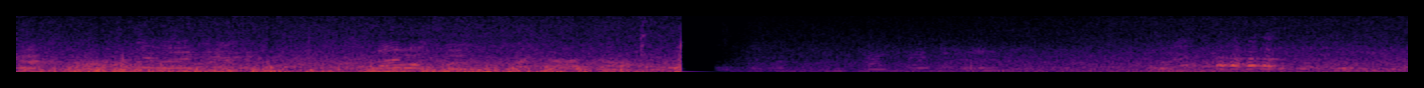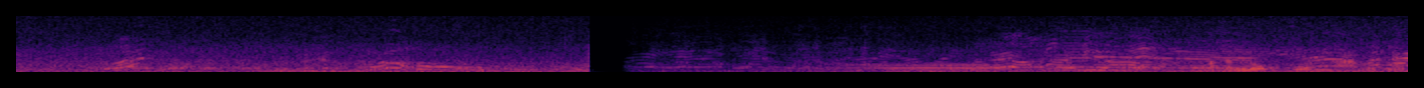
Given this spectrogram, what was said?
เอ๊ะวางเปิดมากันลบผลถามมาก่อน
